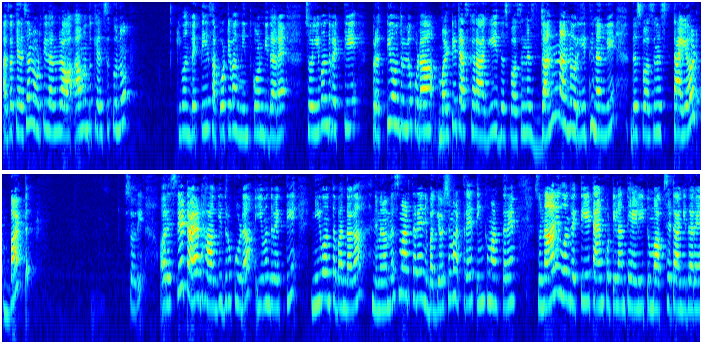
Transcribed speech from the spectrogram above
ಅಥವಾ ಕೆಲಸ ನೋಡ್ತಿದ್ದಾರೆ ಅಂದ್ರೆ ಆ- ಆ ಒಂದು ಕೆಲ್ಸಕ್ಕೂ ಈ ಒಂದು ವ್ಯಕ್ತಿ ಸಪೋರ್ಟಿವ್ ಆಗಿ ನಿಂತ್ಕೊಂಡಿದ್ದಾರೆ ಸೊ ಈ ಒಂದು ವ್ಯಕ್ತಿ ಪ್ರತಿಯೊಂದ್ರಲ್ಲೂ ಕೂಡ ಮಲ್ಟಿ ಟಾಸ್ಕರ್ ಆಗಿ ದಿಸ್ ಪರ್ಸನ್ ಇಸ್ ಡನ್ ಅನ್ನೋ ರೀತಿನಲ್ಲಿ this person is tired but sorry ಅವ್ರ ಎಷ್ಟೇ ಟಯರ್ಡ್ ಆಗಿದ್ರು ಕೂಡ ಈ ಒಂದು ವ್ಯಕ್ತಿ ನೀವು ಅಂತ ಬಂದಾಗ ನಿಮ್ಮನ್ನ ಮಿಸ್ ಮಾಡ್ತಾರೆ ನಿಮ್ಮ ಬಗ್ಗೆ ಯೋಚನೆ ಮಾಡ್ತಾರೆ ಥಿಂಕ್ ಮಾಡ್ತಾರೆ. ಸೊ ನಾನೀಗ ಒಂದು ವ್ಯಕ್ತಿಗೆ ಟೈಮ್ ಕೊಟ್ಟಿಲ್ಲ ಅಂತ ಹೇಳಿ ತುಂಬಾ ಅಪ್ಸೆಟ್ ಆಗಿದ್ದಾರೆ.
